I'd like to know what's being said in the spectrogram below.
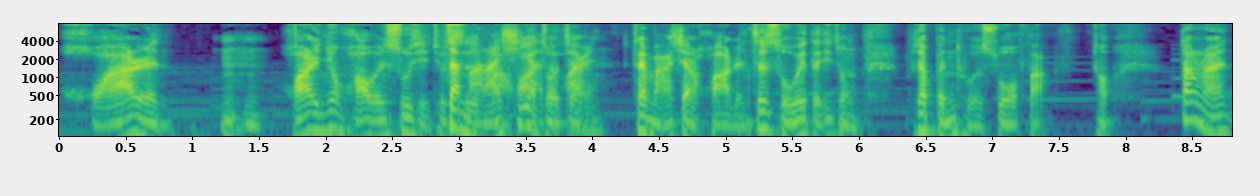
华人，嗯哼，华人用华文书写就是马华作家，在马来西亚的华人，这是所谓的一种比较本土的说法。哦，当然，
